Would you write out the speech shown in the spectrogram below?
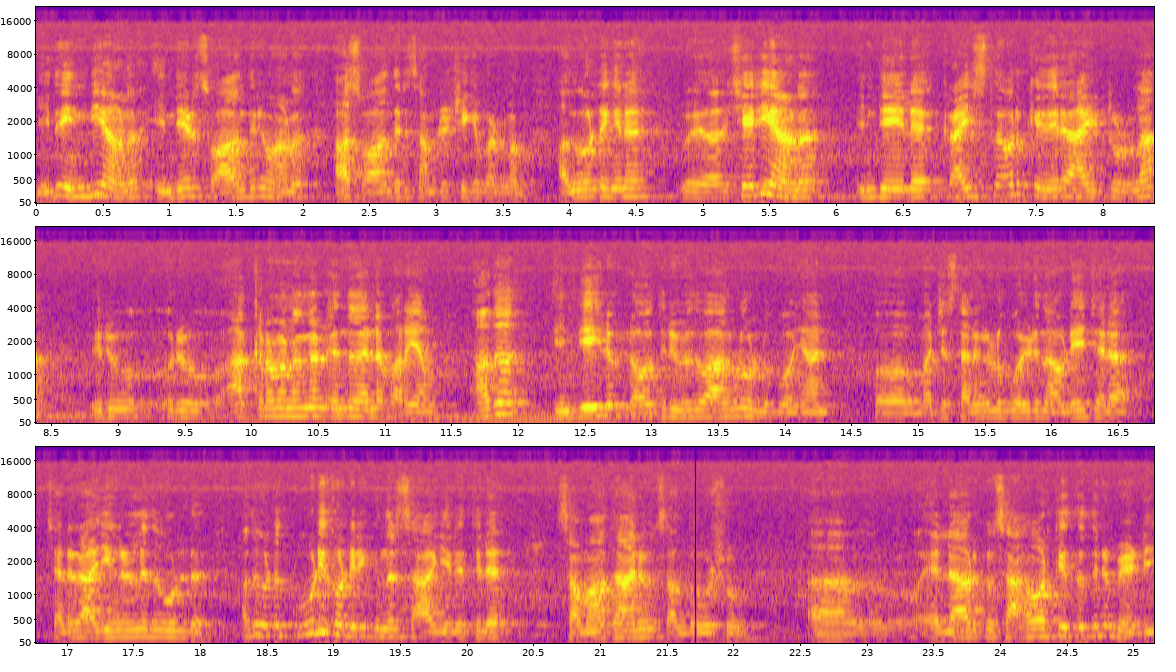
ഇത് ഇന്ത്യയാണ് ഇന്ത്യയുടെ സ്വാതന്ത്ര്യമാണ് ആ സ്വാതന്ത്ര്യം സംരക്ഷിക്കപ്പെടണം. അതുകൊണ്ട് ഇങ്ങനെ ശരിയാണ് ഇന്ത്യയിൽ ക്രൈസ്തവർക്കെതിരായിട്ടുള്ള ഒരു ഒരു ആക്രമണങ്ങൾ എന്ന് തന്നെ പറയാം. അത് ഇന്ത്യയിലും ലോകത്തിന് വിവിധ ഭാഗങ്ങളും ഉണ്ട്. ഇപ്പോൾ ഞാൻ മറ്റു സ്ഥലങ്ങളിൽ പോയിരുന്നു. അവിടെയും ചില ചില രാജ്യങ്ങളിൽ ഉണ്ട്. അതുകൊണ്ട് കൂടിക്കൊണ്ടിരിക്കുന്ന ഒരു സാഹചര്യത്തിൽ സമാധാനവും സന്തോഷവും എല്ലാവർക്കും സഹവർത്തിത്വത്തിനും വേണ്ടി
